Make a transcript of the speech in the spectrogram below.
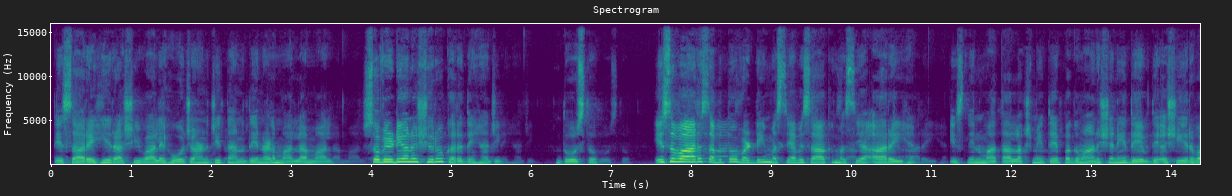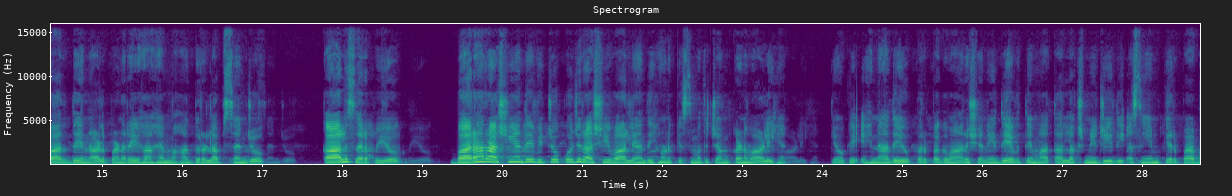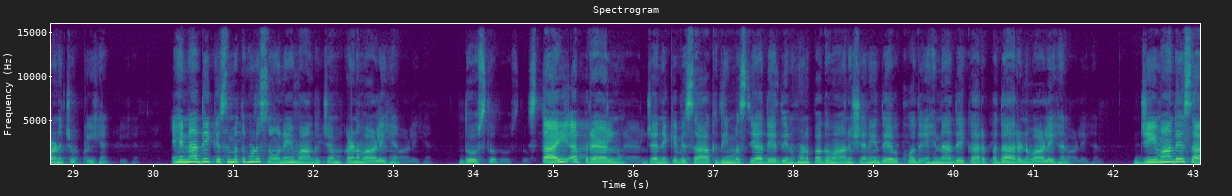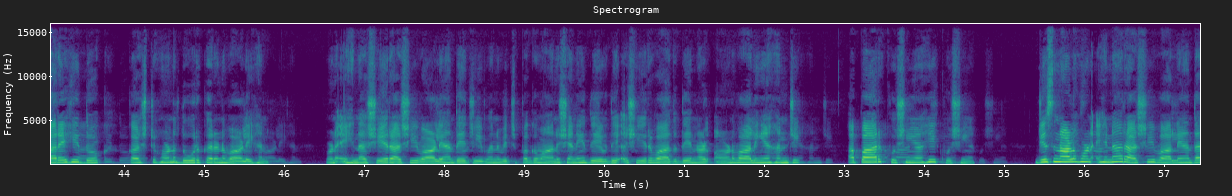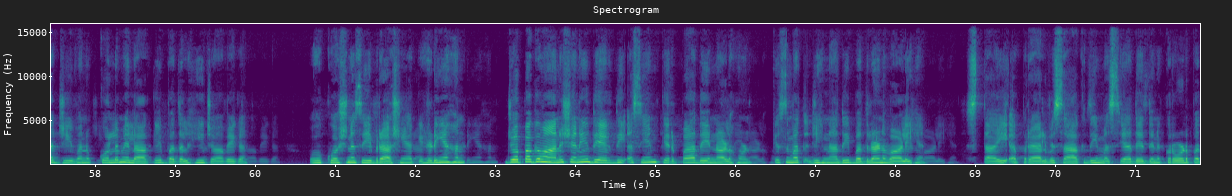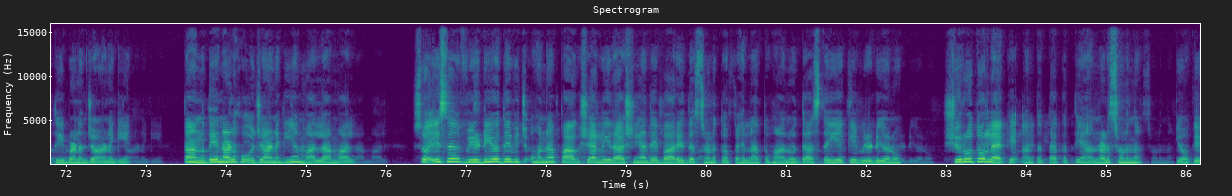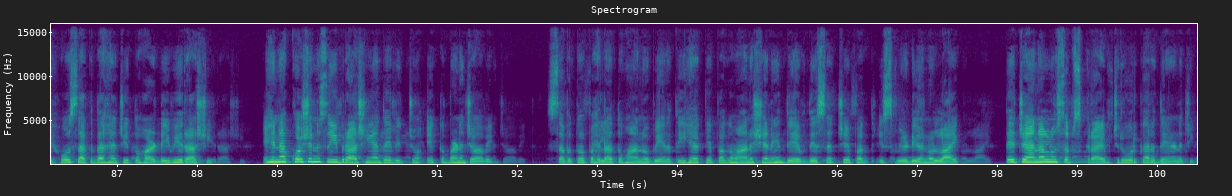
ਤੇ ਸਾਰੇ ਹੀ ਰਾਸ਼ੀ ਵਾਲੇ ਹੋ ਜਾਣ ਜੀ ਧਨ ਦੇ ਨਾਲ ਮਾਲਾ ਮਾਲ। ਸੋ ਵੀਡੀਓ ਨੂੰ ਸ਼ੁਰੂ ਕਰਦੇ ਹਾਂ ਜੀ। ਦੋਸਤੋ, ਇਸ ਵਾਰ ਸਭ ਤੋਂ ਵੱਡੀ ਮਸਿਆ ਵਿਸਾਖ ਮਸਿਆ ਆ ਰਹੀ ਹੈ। ਇਸ ਦਿਨ ਮਾਤਾ ਲక్ష్ਮੀ ਤੇ ਭਗਵਾਨ ਸ਼ਨੀ ਦੇਵ ਦੇ ਆਸ਼ੀਰਵਾਦ ਦੇ ਨਾਲ ਬਣ ਰਿਹਾ ਹੈ ਮਹਾ ਦੁਰਲਭ ਸੰਜੋਗ। ਕਾਲ ਸਰਪ ਯੋਗ। 12 ਰਾਸ਼ੀਆਂ ਦੇ ਵਿੱਚੋਂ ਕੁਝ ਰਾਸ਼ੀ ਵਾਲਿਆਂ ਦੀ ਹੁਣ ਕਿਸਮਤ ਚਮਕਣ ਵਾਲੀ ਹੈ, ਕਿਉਂਕਿ ਇਹਨਾਂ ਦੇ ਉੱਪਰ ਭਗਵਾਨ ਸ਼ਨੀ ਦੇਵ ਤੇ ਮਾਤਾ ਲక్ష్ਮੀ ਜੀ ਦੀ ਅਸੀਮ ਕਿਰਪਾ ਬਣ ਚੁੱਕੀ ਹੈ। ਇਹਨਾਂ ਦੀ ਕਿਸਮਤ ਹੁਣ ਸੋਨੇ ਵਾਂਗ ਚਮਕਣ ਵਾਲੀ ਹੈ। ਦੋਸਤੋ 27 ਅਪ੍ਰੈਲ ਨੂੰ ਯਾਨੀ ਕਿ ਵਿਸਾਖ ਦੀ ਮੱਸਿਆ ਦੇ ਦਿਨ ਹੁਣ ਭਗਵਾਨ ਸ਼ਨੀ ਦੇਵ ਖੁਦ ਇਹਨਾਂ ਦੇ ਘਰ ਪਧਾਰਨ ਵਾਲੇ ਹਨ। ਜੀਵਾਂ ਦੇ ਸਾਰੇ ਹੀ ਦੁੱਖ, ਕਸ਼ਟ ਹੁਣ ਦੂਰ ਕਰਨ ਵਾਲੇ ਹਨ। ਹੁਣ ਇਹਨਾਂ ਛੇ ਰਾਸ਼ੀ ਵਾਲਿਆਂ ਦੇ ਜੀਵਨ ਵਿੱਚ ਭਗਵਾਨ ਸ਼ਨੀ ਦੇਵ ਦੇ ਆਸ਼ੀਰਵਾਦ ਦੇ ਨਾਲ ਆਉਣ ਵਾਲੀਆਂ ਹਨ ਜੀ। ਅਪਾਰ ਖੁਸ਼ੀਆਂ ਹੀ ਖੁਸ਼ੀਆਂ। ਜਿਸ ਨਾਲ ਹੁਣ ਇਹਨਾਂ ਰਾਸ਼ੀ ਵਾਲਿਆਂ ਦਾ ਜੀਵਨ ਕੁੱਲ ਮਿਲਾ ਕੇ ਬਦਲ ਹੀ ਜਾਵੇਗਾ। ਉਹ ਖੁਸ਼ ਰਾਸ਼ੀਆਂ ਕਿਹੜੀਆਂ ਹਨ? ਜੋ ਭਗਵਾਨ ਸ਼ਨੀ ਦੇਵ ਦੀ ਅਸੀਮ ਕਿਰਪਾ ਦੇ ਨਾਲ ਹੁਣ ਕਿਸਮਤ ਜਿਨ੍ਹਾਂ ਦੀ ਬਦਲਣ ਵਾਲੀ ਹੈ। 27 ਅਪ੍ਰੈਲ ਵਿਸਾਖ ਦੀ ਮੱਸਿਆ ਦੇ ਦਿਨ ਕਰੋੜਪਤੀ ਬਣ ਜਾਣਗੀਆਂ। ਧਨ ਦੇ ਨਾਲ ਹੋ ਜਾਣਗੀਆਂ ਮਾਲਾ ਮਾਲ ਸੋ ਇਸ ਵੀਡੀਓ ਦੇ ਵਿੱਚ ਉਹਨਾਂ ਭਾਗਸ਼ਾਲੀ ਰਾਸ਼ੀਆਂ ਦੇ ਬਾਰੇ ਦੱਸਣ ਤੋਂ ਪਹਿਲਾਂ ਤੁਹਾਨੂੰ ਦੱਸ ਦਈਏ ਕਿ ਵੀਡੀਓ ਨੂੰ ਸ਼ੁਰੂ ਤੋਂ ਲੈ ਕੇ ਅੰਤ ਤੱਕ ਧਿਆਨ ਨਾਲ ਸੁਣਨਾ, ਕਿਉਂਕਿ ਹੋ ਸਕਦਾ ਹੈ ਜੀ ਤੁਹਾਡੀ ਵੀ ਰਾਸ਼ੀ ਇਹਨਾਂ ਖੁਸ਼ ਨਸੀਬ ਰਾਸ਼ੀਆਂ ਦੇ ਵਿੱਚੋਂ ਇੱਕ ਬਣ ਜਾਵੇ। ਸਭ ਤੋਂ ਪਹਿਲਾਂ ਤੁਹਾਨੂੰ ਬੇਨਤੀ ਹੈ ਕਿ ਭਗਵਾਨ ਸ਼ਨੀ ਦੇਵ ਦੇ ਸੱਚੇ ਭਗਤ ਇਸ ਵੀਡੀਓ ਨੂੰ ਲਾਈਕ ਤੇ ਚੈਨਲ ਨੂੰ ਸਬਸਕ੍ਰਾਈਬ ਜ਼ਰੂਰ ਕਰ ਦੇਣ ਜੀ।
